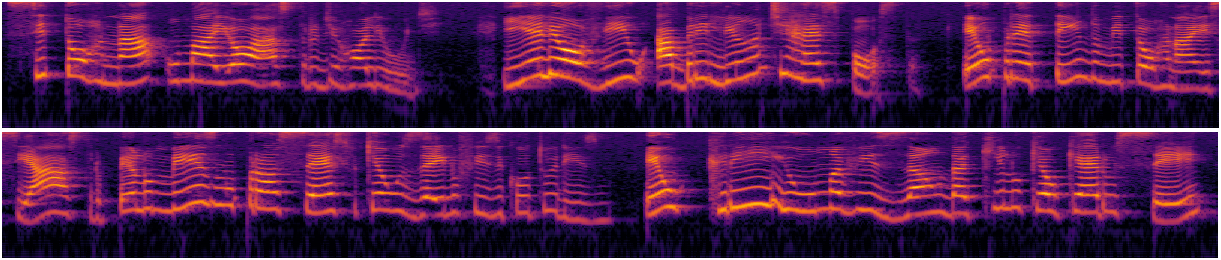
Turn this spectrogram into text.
se tornar o maior astro de Hollywood. E ele ouviu a brilhante resposta: Eu pretendo me tornar esse astro pelo mesmo processo que eu usei no fisiculturismo. Eu crio uma visão daquilo que eu quero ser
